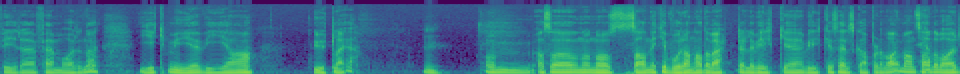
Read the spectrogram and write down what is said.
fire-fem årene gikk mye via utleie. Og, altså, nå, nå, sa han ikke hvor han hadde vært eller hvilke, hvilke selskaper det var, men han sa det var,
